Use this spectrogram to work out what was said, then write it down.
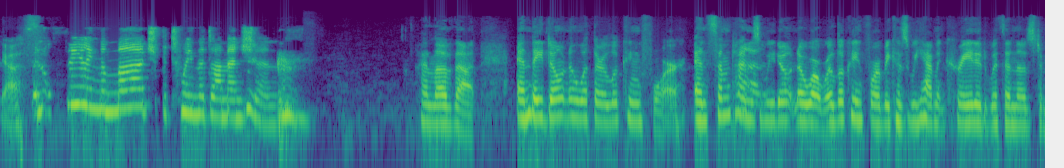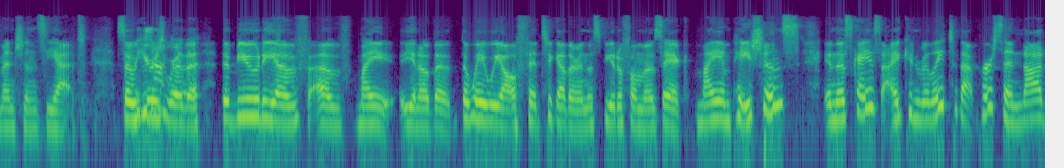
Yes. they're not feeling the merge between the dimensions. I love that. And they don't know what they're looking for. And sometimes we don't know what we're looking for because we haven't created within those dimensions yet. So exactly. here's where the, the beauty of, of my, you know, the, the way we all fit together in this beautiful mosaic. My impatience, in this case, I can relate to that person, not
